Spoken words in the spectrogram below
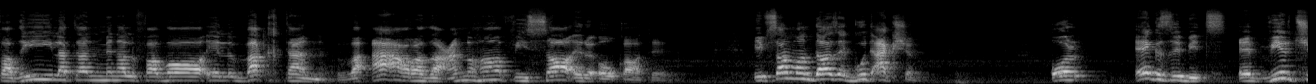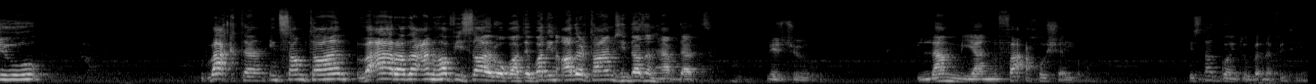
فضيلة من الفضائل وقتا وأعرض عنها في سائر أوقاته If someone does a good action or exhibits a virtue وقتا in some time وأعرض عنها في سائر أوقاته but in other times he doesn't have that virtue لم ينفعه شيء It's not going to benefit him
